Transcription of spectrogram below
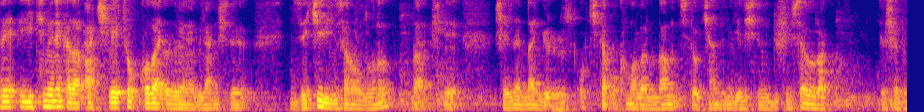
Ve eğitime ne kadar aç ve çok kolay öğrenebilen işte zeki bir insan olduğunu da işte şeylerinden görüyoruz. O kitap okumalarından işte o kendini geliştirdiğini düşünsel olarak yaşadığı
